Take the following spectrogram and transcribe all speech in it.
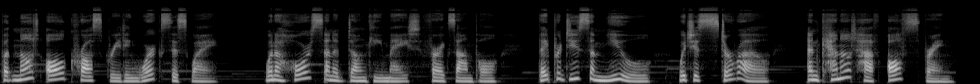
But not all crossbreeding works this way. When a horse and a donkey mate, for example, they produce a mule, which is sterile and cannot have offspring.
